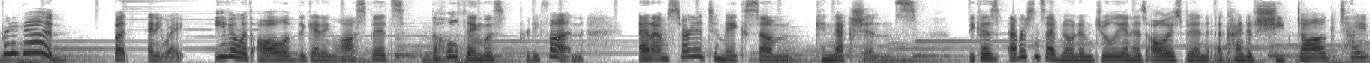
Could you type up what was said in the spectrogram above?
pretty good. But anyway, even with all of the getting lost bits, the whole thing was pretty fun. And I'm started to make some connections. Because ever since I've known him, Julian has always been a kind of sheepdog type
